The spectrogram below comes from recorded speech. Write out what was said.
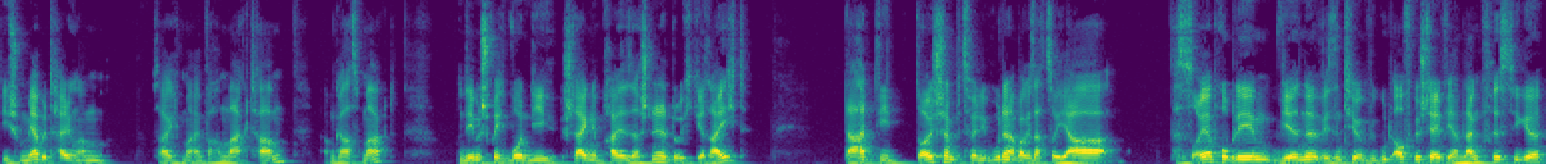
die schon mehr Beteiligung am, sage ich mal, einfach am Markt haben, am Gasmarkt. Und dementsprechend wurden die steigenden Preise da schneller durchgereicht. Da hat die Deutschland bzw. die EU dann aber gesagt, so ja, das ist euer Problem, wir, ne, wir sind hier irgendwie gut aufgestellt, wir haben langfristige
